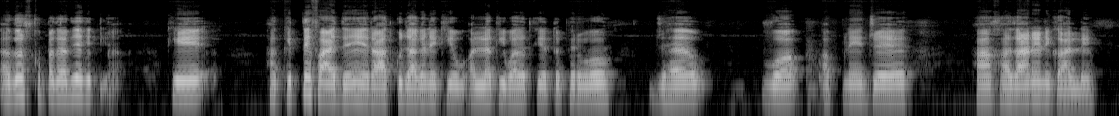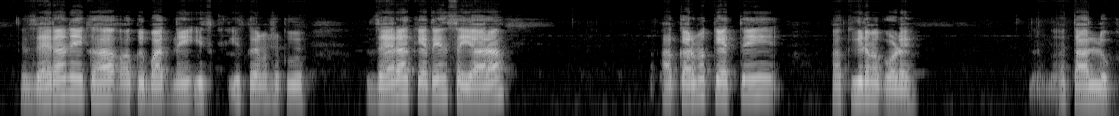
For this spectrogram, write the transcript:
अगर उसको पता लग जाए कि, कि हाँ कितने फ़ायदे हैं रात को जागने की अल्लाह की इबादत की तो फिर वो जो है वो अपने जो है हाँ ख़जाने निकाल ले। जहरा ने कहा और कोई बात नहीं इस इस कर्म शकूर। जहरा कहते हैं सयारा। अकर्मक कहते हैं कीड़े मकोड़े। ताल्लुक़।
